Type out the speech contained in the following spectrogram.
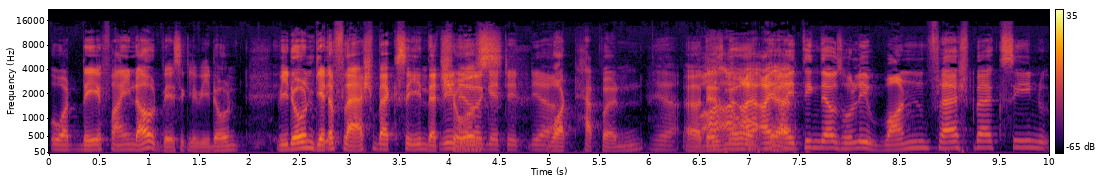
what they find out basically we don't we don't get a flashback scene that we shows it. Yeah. what happened Yeah. uh, there's I, no- I, I, yeah. I think there was only one flashback scene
